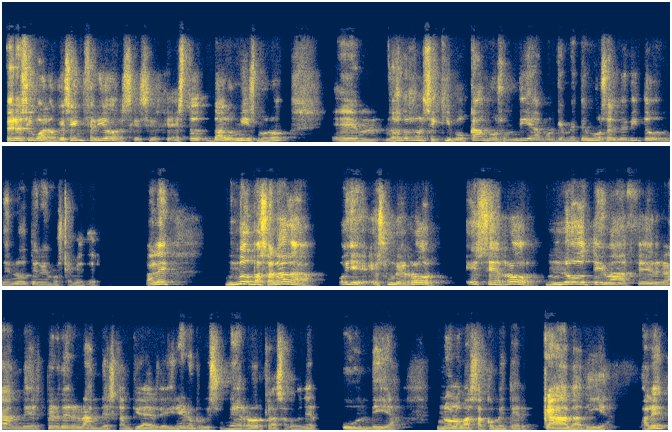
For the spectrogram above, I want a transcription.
pero es igual, aunque sea inferior, esto da lo mismo, ¿no? Em, nosotros nos equivocamos un día porque metemos el dedito donde no tenemos que meterlo, ¿vale? No pasa nada. Oye, es un error, ese error no te va a hacer grandes, perder grandes cantidades de dinero, porque es un error que vas a cometer un día, no lo vas a cometer cada día, ¿vale?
